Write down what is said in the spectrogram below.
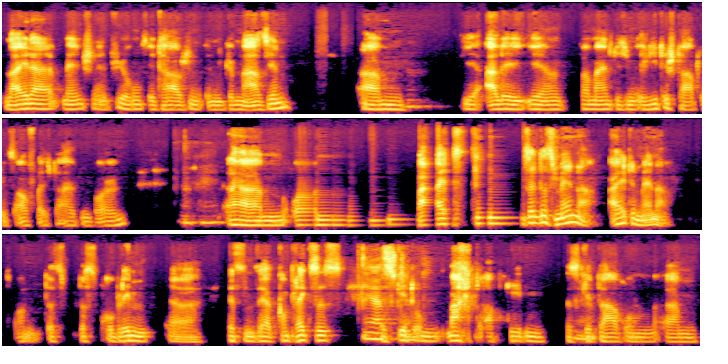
leider Menschen in Führungsetagen in Gymnasien. Ähm, mhm die alle ihren vermeintlichen Elitestatus aufrechterhalten wollen. Okay. Ähm, und meistens sind es Männer, alte Männer. Und das, das Problem äh, ist ein sehr komplexes. Ja, es stimmt. geht um Macht abgeben. Es ja. geht darum, ähm,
